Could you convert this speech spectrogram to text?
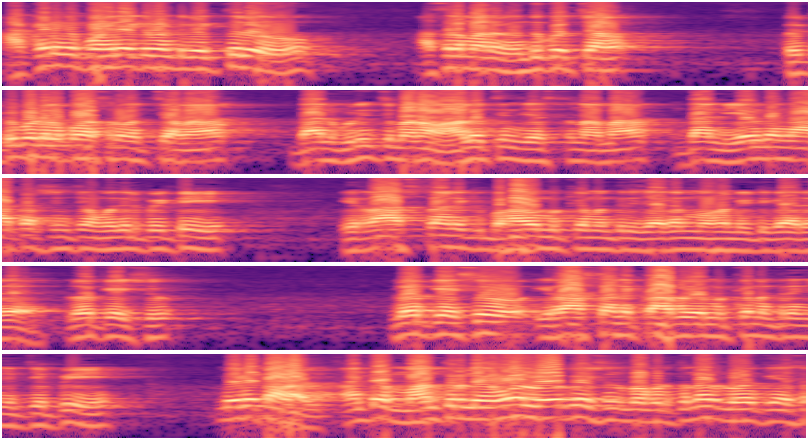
అక్కడికి పోయినటువంటి వ్యక్తులు అసలు మనం ఎందుకు వచ్చాం? పెట్టుబడుల కోసం వచ్చామా? దాని గురించి మనం ఆలోచన చేస్తున్నామా? దాన్ని ఏ విధంగా ఆకర్షించాం వదిలిపెట్టి ఈ రాష్ట్రానికి భావ ముఖ్యమంత్రి జగన్మోహన్ రెడ్డి గారు లోకేష్ లోకేష్ ఈ రాష్ట్రానికి కాబోయే ముఖ్యమంత్రి అని చెప్పి చెప్పి మిగతా వాళ్ళు అంటే మంత్రులేమో లోకేష్ను పొగుడుతున్నారు లోకేష్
